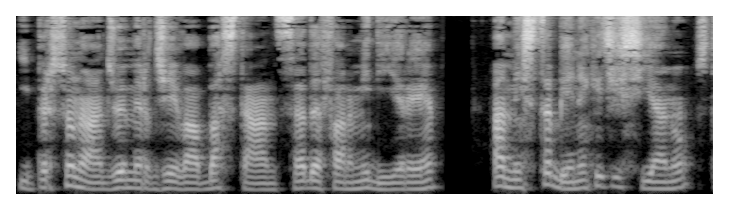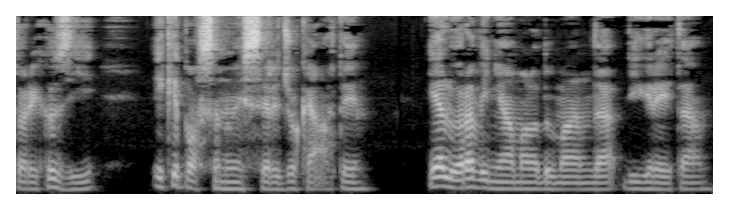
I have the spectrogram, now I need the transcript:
il personaggio emergeva abbastanza da farmi dire a me sta bene che ci siano storie così e che possano essere giocate. E allora veniamo alla domanda di Greta.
